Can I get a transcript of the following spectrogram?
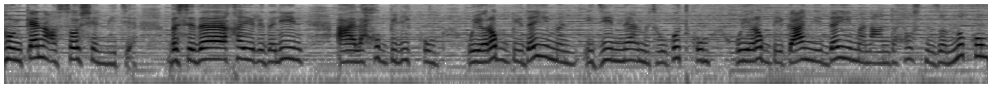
أو إن كان على السوشيال ميديا. بس ده خير دليل على حبي ليكم. ويا رب دايما يديم نعمة وجودكم. ويا رب يجعلني دايما عند حسن ظنكم.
